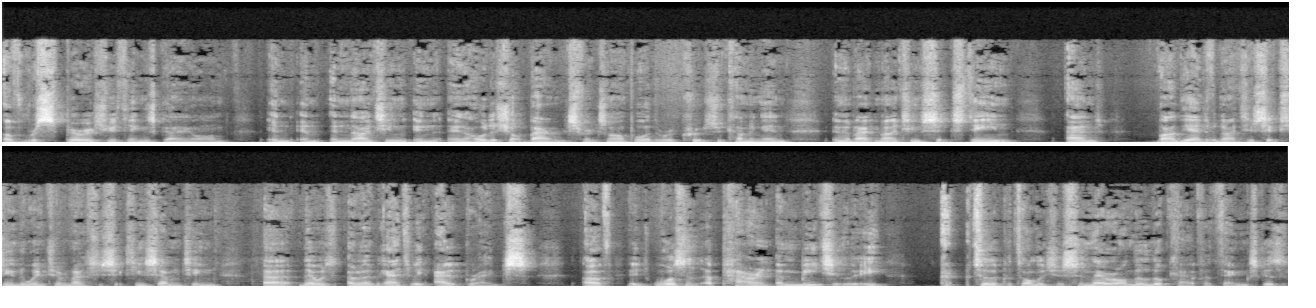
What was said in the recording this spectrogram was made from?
of respiratory things going on in in, in nineteen in, in Aldershot Barracks, for example, where the recruits were coming in in about 1916, and by the end of 1916, the winter of 1916-17, uh, there was there began to be outbreaks of. It wasn't apparent immediately to the pathologists, and they were on the lookout for things because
